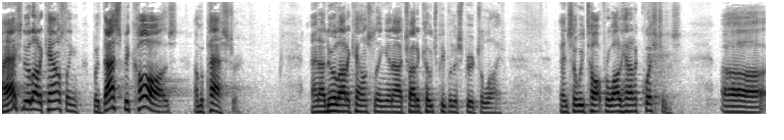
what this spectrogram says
I actually do a lot of counseling, but that's because I'm a pastor. And I do a lot of counseling and I try to coach people in their spiritual life. And so we talked for a while. He had a lot of questions. Uh,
